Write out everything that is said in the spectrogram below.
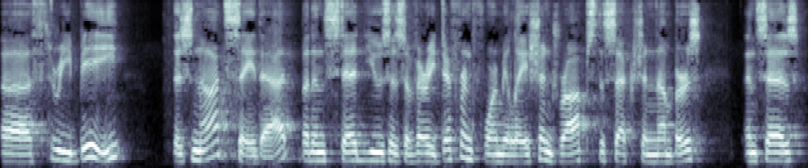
F3B uh, does not say that, but instead uses a very different formulation, drops the section numbers, and says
